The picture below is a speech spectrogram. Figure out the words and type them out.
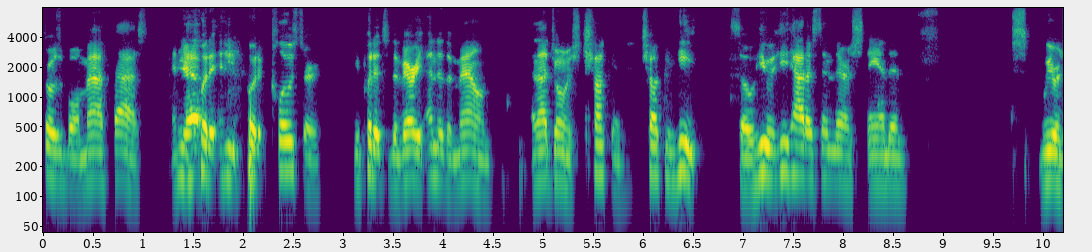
throws the ball mad fast, and he Yeah. put it and he put it closer. He put it to the very end of the mound, and that joint was chucking, chucking heat. So he he had us in there standing. We were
